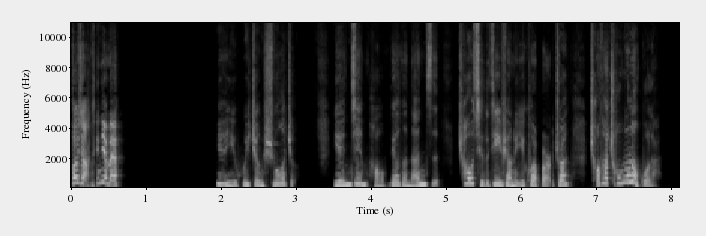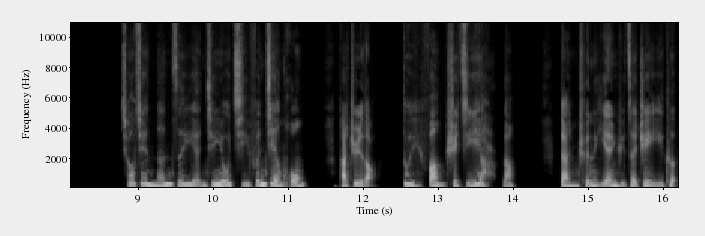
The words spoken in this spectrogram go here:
放下，听见没？”岳以辉正说着，眼见跑不掉的男子抄起了地上的一块板砖，朝他冲了过来。瞧见男子眼睛有几分见红，他知道对方是急眼了。单纯的言语在这一刻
